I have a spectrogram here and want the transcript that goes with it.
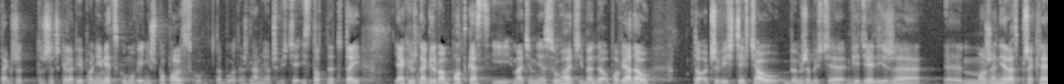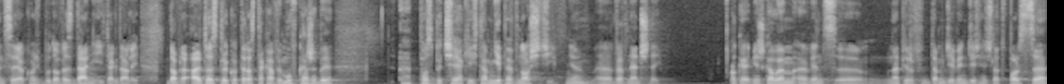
także troszeczkę lepiej po niemiecku mówię niż po polsku. To było też dla mnie oczywiście istotne tutaj, jak już nagrywam podcast i macie mnie słuchać i będę opowiadał, to oczywiście chciałbym, żebyście wiedzieli, że y, może nieraz przekręcę jakąś budowę zdań i tak dalej. Dobra, ale to jest tylko teraz taka wymówka, żeby e, pozbyć się jakiejś tam niepewności nie? E, wewnętrznej. Okej, okay, mieszkałem e, więc e, najpierw tam 9-10 lat w Polsce,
